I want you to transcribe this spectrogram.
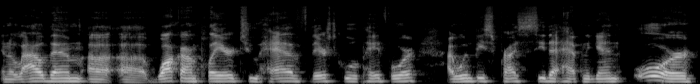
and allow them a, a walk-on player to have their school paid for. I wouldn't be surprised to see that happen again. Or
